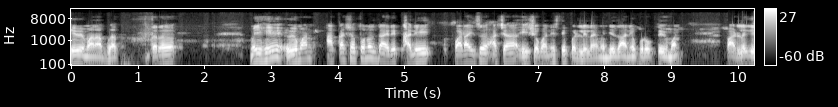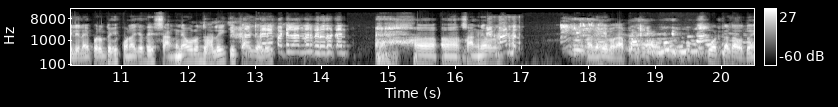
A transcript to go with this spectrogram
हे विमान अपघात. तर म्हणजे हे विमान आकाशातूनच डायरेक्ट खाली पडायचं अशा हिशोबानेच ते पडलेलं आहे. म्हणजे जाणीवपूर्वक ते विमान पाडलं गेलेलं आहे. परंतु हे कोणाच्या तरी सांगण्यावरून झालंय की काय झालं पटेलांवर विरोधकांनी सांगण्यावरून आता हे बघा स्फोट कसा होतोय?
